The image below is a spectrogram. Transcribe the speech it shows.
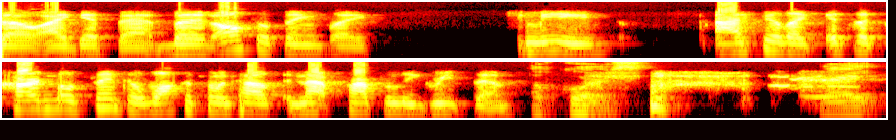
So I get that. But it also things like to me. I feel like it's a cardinal sin to walk in someone's house and not properly greet them. Of course. right?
